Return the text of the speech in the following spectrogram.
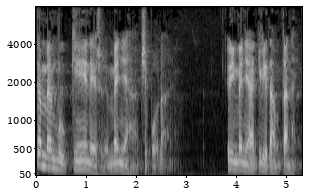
တက်မဲ့မှုကင်းတယ်ဆိုတဲ့မဲ့ညာဟာဖြစ်ပေါ်လာတယ်အဲ့ဒီမဲ့ညာကိလေသာကိုတတ်နိုင်တယ်နော်အဲ့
